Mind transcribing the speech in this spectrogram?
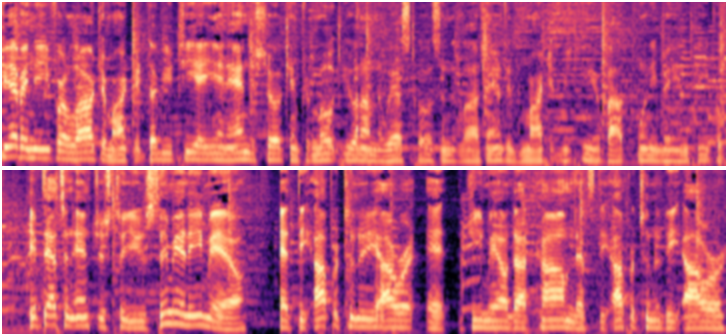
you have a need for a larger market, WTAN and the show can promote you on the West Coast and the Los Angeles market, reaching about 20 million people. If that's an interest to you, send me an email at the opportunity hour at gmail.com. That's the opportunity hour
